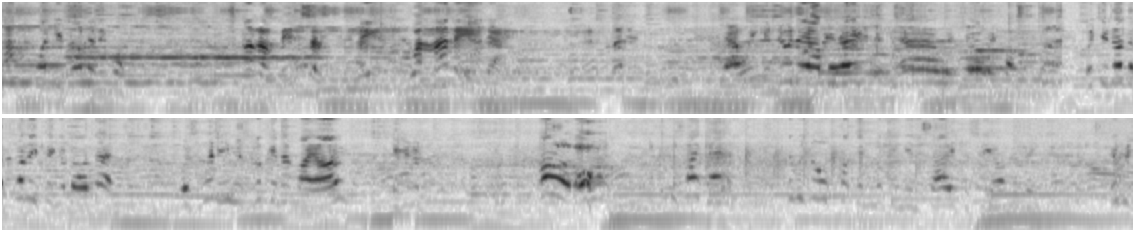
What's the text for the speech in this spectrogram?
not 21 anymore. None of this, they want money. Yeah. Yeah, we can do the operation. Yeah, we sure we. But you know the funny thing about that was when he was looking at my eye, he just oh, oh, it was like that. There was no fucking looking inside to see how the thing. It was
